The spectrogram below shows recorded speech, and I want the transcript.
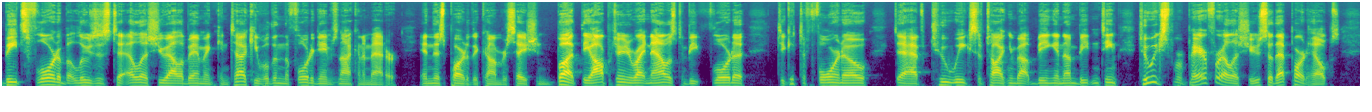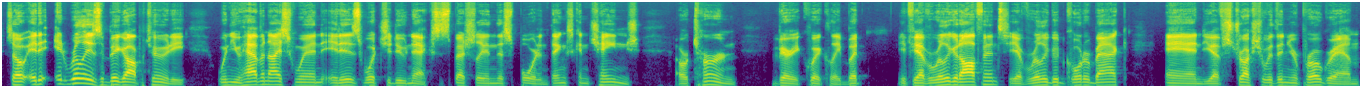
beats Florida but loses to LSU, Alabama, and Kentucky, well, then the Florida game is not going to matter in this part of the conversation. But the opportunity right now is to beat Florida, to get to 4 0, to have two weeks of talking about being an unbeaten team, two weeks to prepare for LSU. So that part helps. So it, it really is a big opportunity. When you have a nice win, it is what you do next, especially in this sport, and things can change or turn very quickly. But if you have a really good offense, you have a really good quarterback, and you have structure within your program,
